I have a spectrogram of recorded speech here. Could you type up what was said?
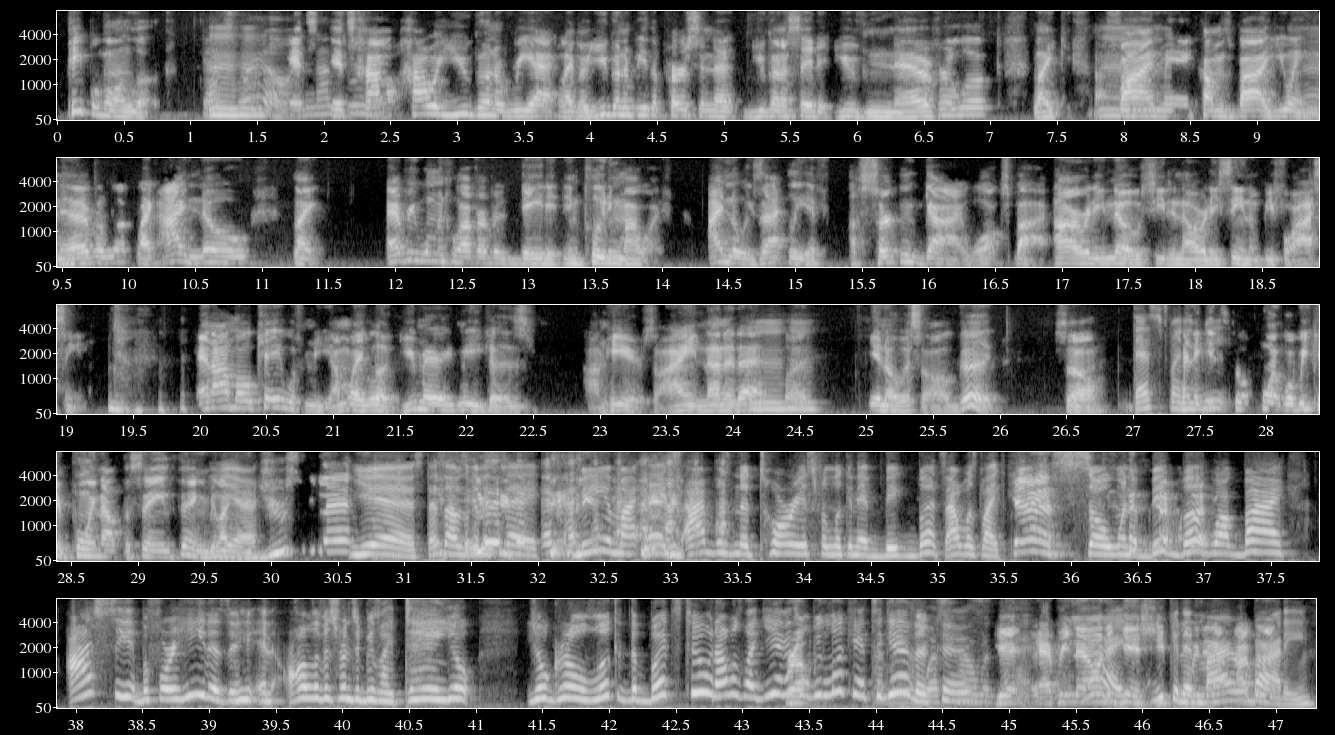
people gonna look. that's Mhm. real. It's that's it's real. how how are you gonna react? Like, are you gonna be the person that you're gonna say that you've never looked? Like a fine Mm. man comes by, you ain't Mm. never looked. Like I know, like every woman who I've ever dated, including my wife, I know exactly if a certain guy walks by, I already know she didn't already seen him before I seen him, and I'm okay with me. I'm like, look, you married me because I'm here, so I ain't none of that. But Mhm. you know, it's all good. So That's funny. and it gets to a point where we can point out the same thing be like, Yeah. Did you see that? Yes, that's what I was gonna say. Me and my ex, I was notorious for looking at big butts. I was like, Yes. so when a big butt walked by, I see it before he does, and, he, and all of his friends would be like, "Dang, yo, yo, girl, look at the butts too." And I was like, "Yeah, that's Bro. what we look at I mean, together." what's wrong Because with Yeah, that? every now and again she you can pointed out, admire a I'd be like, body.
